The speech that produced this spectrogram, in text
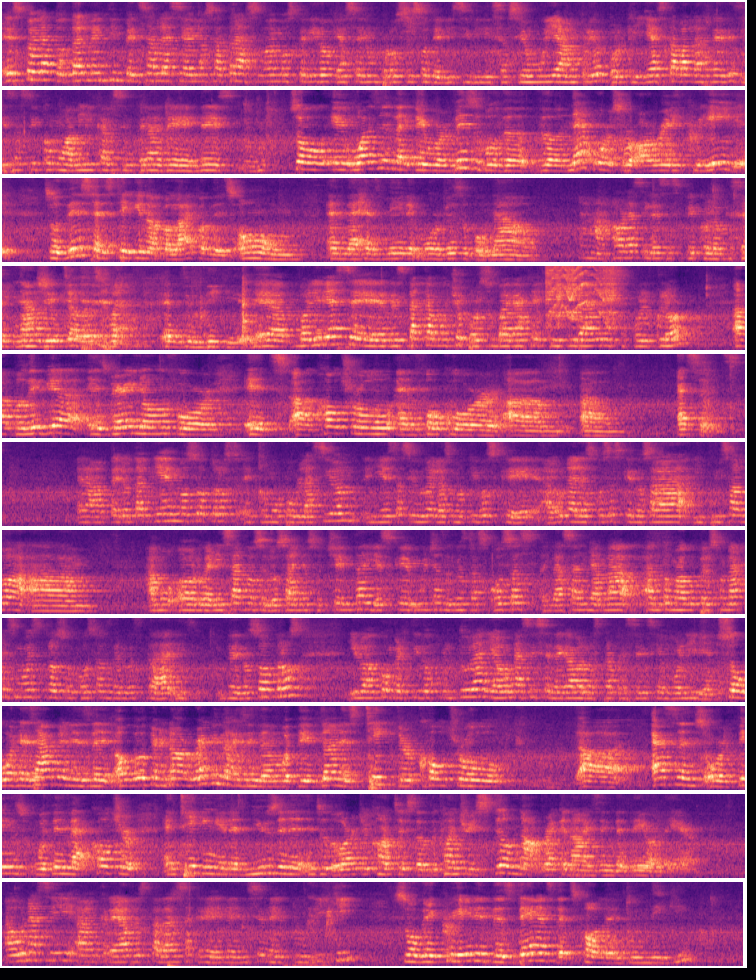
Esto era totalmente impensable hace años atrás, no hemos tenido que hacer un proceso de visibilización muy amplio porque ya estaban las redes y es así como Amilcar se entera de, de esto. So it wasn't like they were visible, the, the networks were already created. So this has taken up a life of its own and that has made it more visible now. Ajá, ahora sí les explico lo que es el Tundiki is. Eh, Bolivia se destaca mucho por su bagaje cultural y su folclore. Uh, Bolivia is very known for its uh, cultural and folklore um, um, essence. Eh, pero también nosotros eh, como población, y ese ha sido uno de los motivos que, una de las cosas que nos ha impulsado a, a- a organizarnos en los años 80, y es que muchas de nuestras cosas las han, han tomado personajes nuestros o cosas de, nuestra, de nosotros, y lo han convertido cultura y aún así se negaba nuestra presencia en Bolivia. So what has happened is that although they're not recognizing them, what they've done is take their cultural uh, essence or things within that culture and taking it and using it into the larger context of the country, still not recognizing that they are there. Aún así han creado esta danza que le dicen el tundiki, So they created this dance that's called el tundiki.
